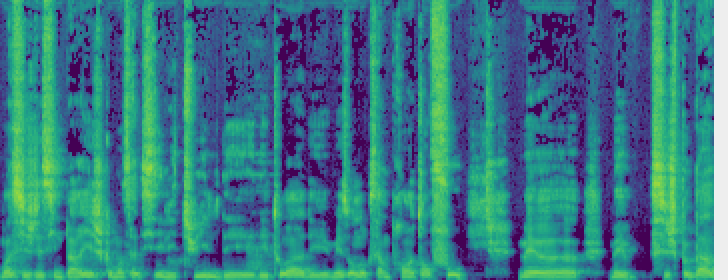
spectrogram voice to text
Moi si je dessine Paris, je commence à dessiner les tuiles des, toits des maisons, donc ça me prend un temps fou. Mais euh, je peux pas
